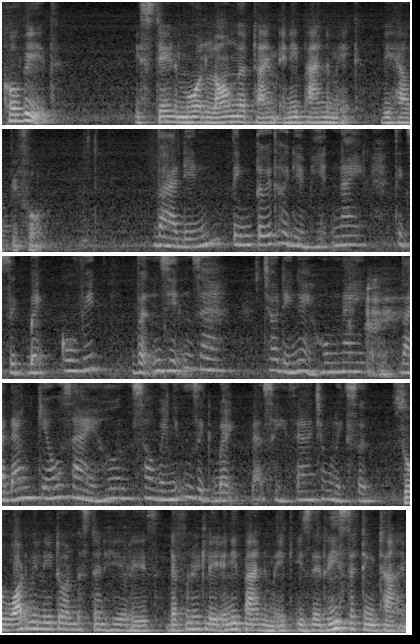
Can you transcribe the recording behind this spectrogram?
COVID it stayed more longer time any pandemic we have before. Và đến tính tới thời điểm hiện nay thì dịch bệnh Covid vẫn diễn ra cho đến ngày hôm nay và đang kéo dài hơn so với những dịch bệnh đã xảy ra trong lịch sử. So what we need to understand here is definitely any pandemic is a resetting time.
